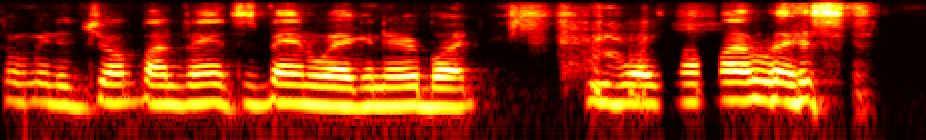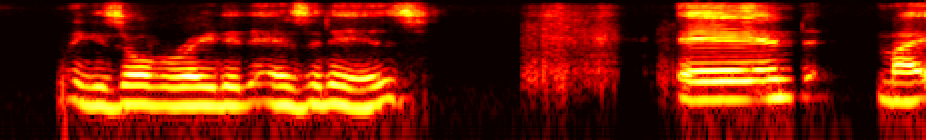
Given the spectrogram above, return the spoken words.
Don't mean to jump on Vance's bandwagon there, but he was on my list. I think he's overrated as it is. And my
